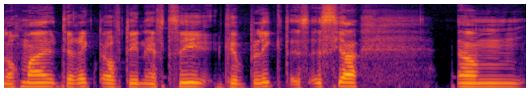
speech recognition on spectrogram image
nochmal direkt auf den FC geblickt. Es ist ja ähm,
